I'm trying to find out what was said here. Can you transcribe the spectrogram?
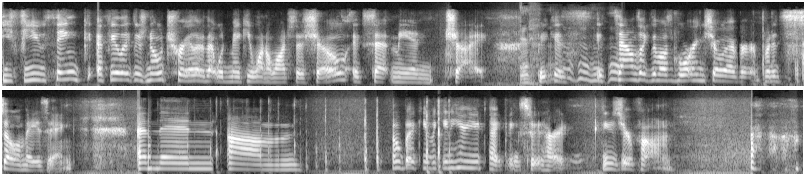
if you think, I feel like there's no trailer that would make you want to watch the show except me and Shy, because it sounds like the most boring show ever, but it's so amazing. And then, um, oh Becky, we can hear you typing, sweetheart. Use your phone.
